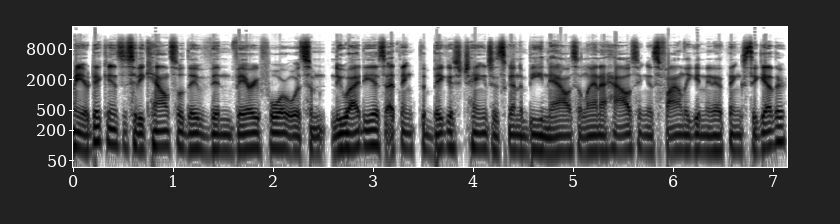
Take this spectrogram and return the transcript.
Mayor Dickens, the city council, they've been very forward with some new ideas. I think the biggest change that's going to be now is Atlanta Housing is finally getting their things together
